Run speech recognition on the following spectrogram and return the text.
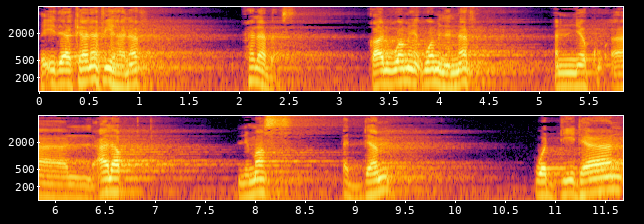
فإذا كان فيها نفع فلا بأس. قال ومن, النفع أن يكون العلق لمص الدم والديدان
